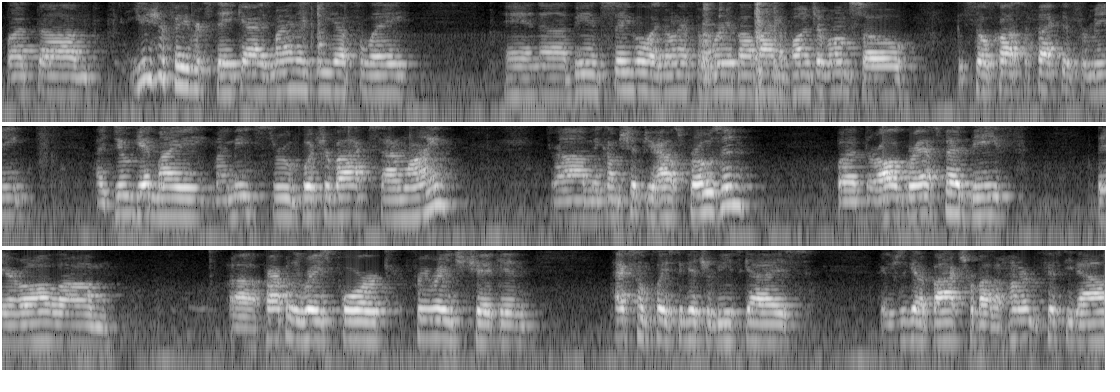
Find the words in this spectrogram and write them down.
But um, use your favorite steak, guys. Mine is the uh, filet. And uh, being single, I don't have to worry about buying a bunch of them, so it's still cost effective for me. I do get my, my meats through ButcherBox online. Um, they come shipped to your house frozen, but they're all grass-fed beef. They are all um, uh, properly raised pork, free-range chicken. Excellent place to get your meats, guys. I usually get a box for about $150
